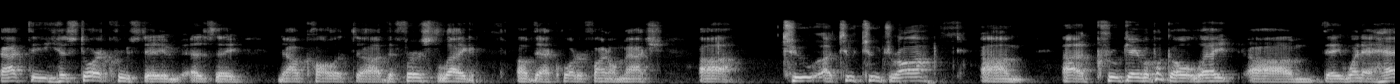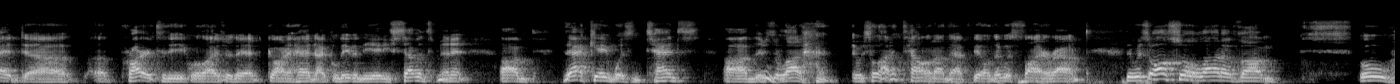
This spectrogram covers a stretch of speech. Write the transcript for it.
at the historic Crew Stadium, as they now call it, uh, the first leg of that quarterfinal match. Uh, two, a 2 2 draw. Um, uh, Crew gave up a goal late. Um, they went ahead uh, uh, prior to the equalizer. They had gone ahead, I believe, in the 87th minute. Um, that game was intense. Um, there's a lot of there was a lot of talent on that field. It was flying around. There was also a lot of um, oh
